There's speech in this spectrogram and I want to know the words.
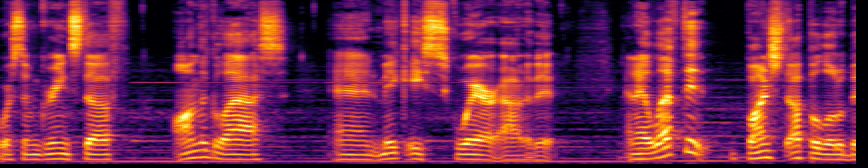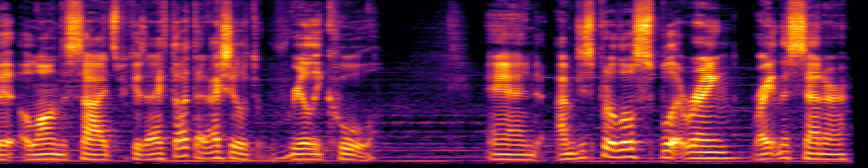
or some green stuff on the glass and make a square out of it. And I left it bunched up a little bit along the sides because I thought that actually looked really cool. And I'm just put a little split ring right in the center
